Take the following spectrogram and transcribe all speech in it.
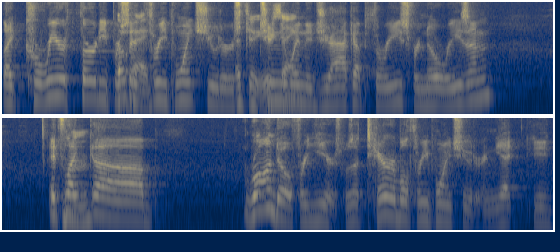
Like career thirty percent Okay. three point shooters I see what you're continuing to jack up threes for no reason. It's Mm-hmm. like uh, Rondo for years was a terrible three point shooter, and yet he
